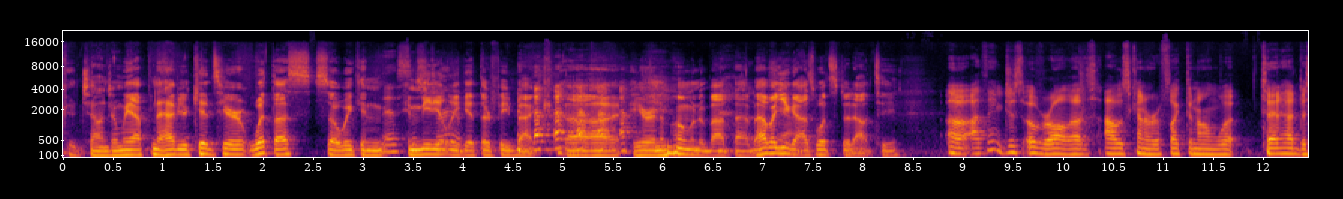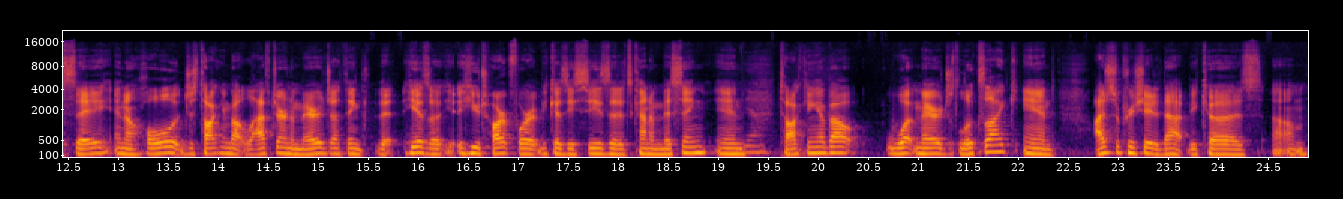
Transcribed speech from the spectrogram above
Good challenge. And we happen to have your kids here with us, so we can This immediately get their feedback uh, here in a moment about that. But how about you guys? What stood out to you? Uh, I think just overall, I was, I was kind of reflecting on what Ted had to say in a whole, just talking about laughter in a marriage. I think that he has a, a huge heart for it because he sees that it's kind of missing in Yeah. talking about what marriage looks like. And I just appreciated that because, um,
